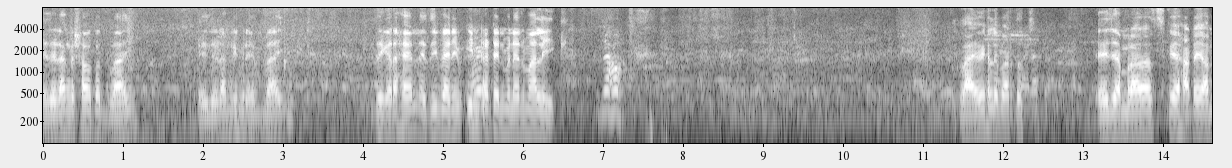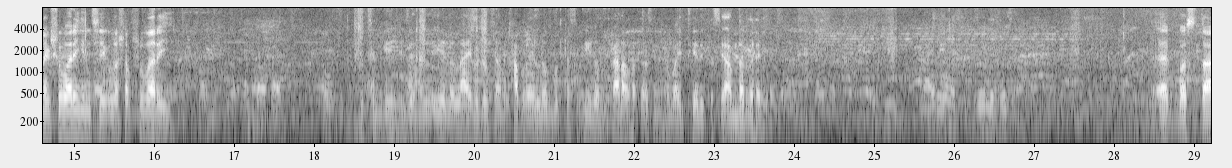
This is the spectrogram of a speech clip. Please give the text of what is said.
এই যে ডাঙ্গ শওকত ভাই এই যে ডাঙ্গ ইব্রাহিম ভাই। দেখে রাখেন এই যে ইব্রাহিম মালিক। লাইভে খেলে বার হচ্ছে এই যে আমরা আজকে হাটে অনেক সুপারি কিনছি এগুলো সব সুপারি। বুঝছেন কি? এই যে এলো লাইভে ঢুকছে আমি খাপড়ে লোক ঢুকতেছে কি রকম কাটা ভাত আছে ভাই থিয়ে দিতেছি আন্দার দেখে। এক বস্তা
